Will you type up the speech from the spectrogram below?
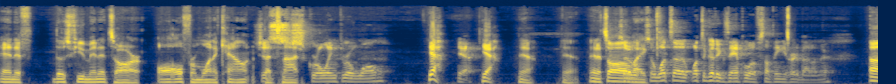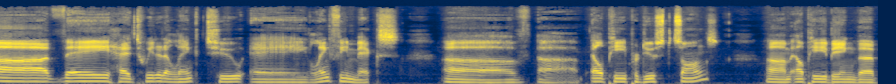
and if those few minutes are all from one account, Just that's not. scrolling through a wall. Yeah, Yeah. yeah, yeah, yeah, and it's all so, like. so what's a what's a good example of something you've heard about on there? Uh, they had tweeted a link to a lengthy mix of uh, LP produced songs. Um, LP being the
